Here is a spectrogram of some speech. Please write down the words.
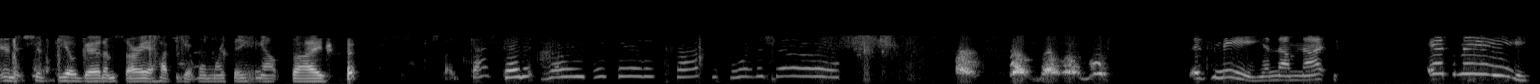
and it should feel good. I'm sorry I have to get one more thing outside. like, gosh darn it, Joey, take care of this crap before the show. It's me, and I'm not. It's me.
